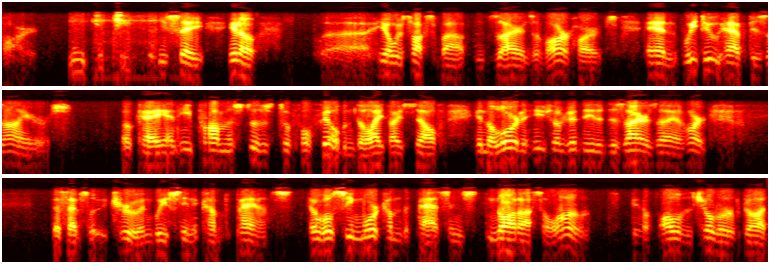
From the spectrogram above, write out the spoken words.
heart. You say, you know, uh, he always talks about the desires of our hearts, and we do have desires, okay? And he promised us to fulfill them. Delight thyself in the Lord, and he shall give thee the desires of thy heart. That's absolutely true, and we've seen it come to pass. And we'll see more come to pass, and not us alone, you know, all of the children of God,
